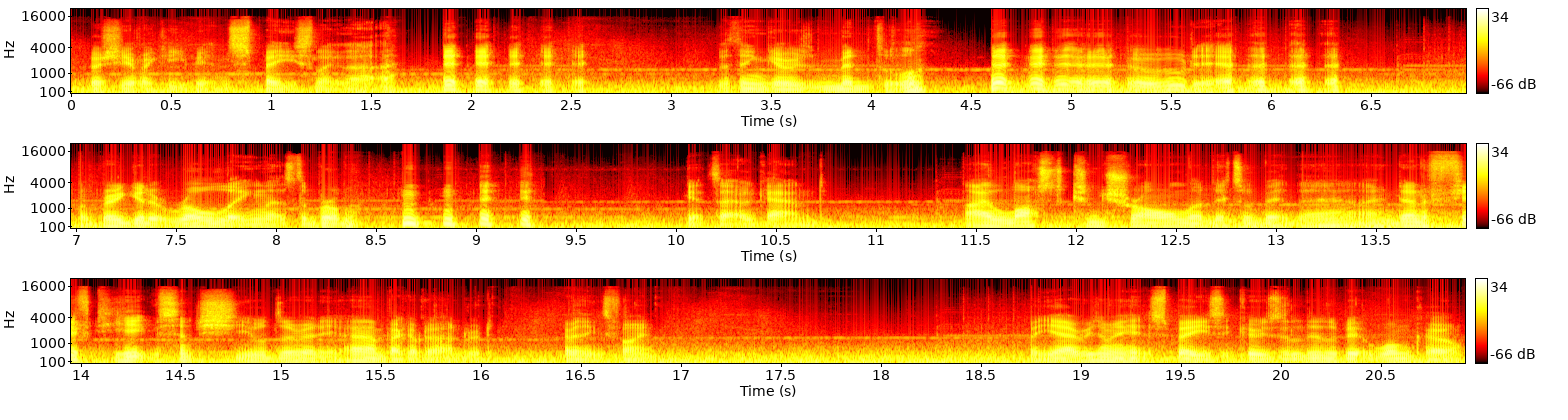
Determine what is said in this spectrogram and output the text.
Especially if I keep it in space like that. the thing goes mental. oh dear. Not very good at rolling, that's the problem. Gets out of hand. I lost control a little bit there. I'm down to 58% shields already. Oh, I'm back up to 100. Everything's fine. But yeah, every time I hit space, it goes a little bit wonko.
